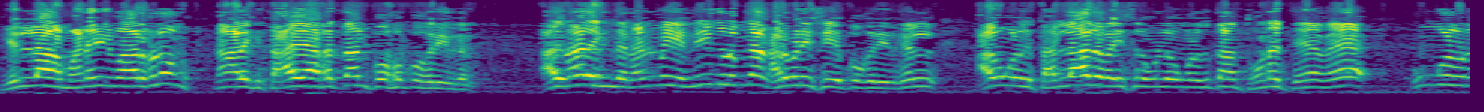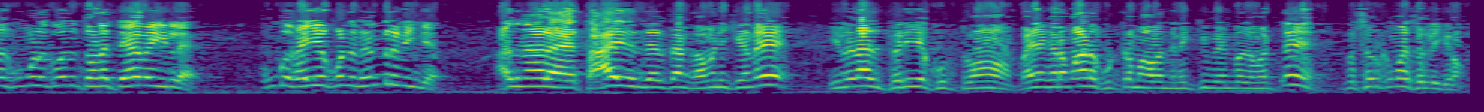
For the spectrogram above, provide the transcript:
எல்லா மனைவிமார்களும் நாளைக்கு தாயாகத்தான் போக போகிறீர்கள். அதனால இந்த நன்மையை நீங்களும் தான் அறுவடை செய்ய போகிறீர்கள். அவங்களுக்கு தள்ளாத வயசுல உள்ளவங்களுக்கு தான் துணை தேவை. உங்களுக்கு உங்களுக்கு வந்து துணை தேவையில்லை. உங்க கையை கொண்டு நின்றுவீங்க. அதனால தாய் இந்த தான் கவனிக்கணும். இல்லைன்னா அது பெரிய குற்றம். பயங்கரமான குற்றமா வந்து நிற்கும் என்பதை மட்டும் இப்ப சுருக்கமா சொல்லிக்கிறோம்.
